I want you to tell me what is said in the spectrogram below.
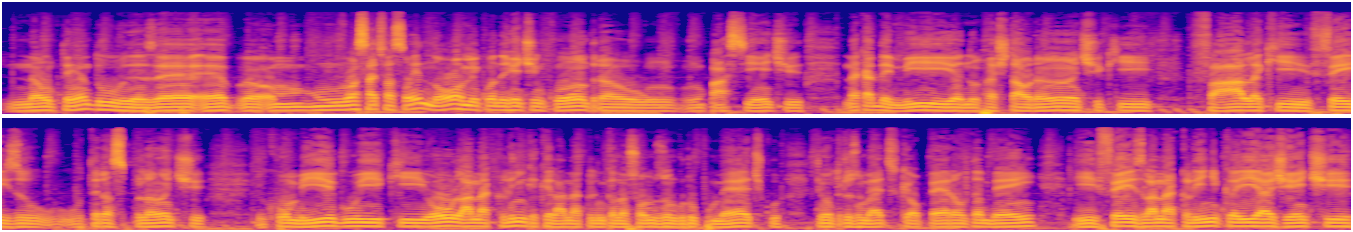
Não tenha dúvidas. É, é uma satisfação enorme quando a gente encontra um, um paciente na academia, num restaurante que fala que fez o, o, transplante comigo e que ou lá na clínica, que lá na clínica nós somos um grupo médico, tem outros médicos que operam também e fez lá na clínica e a gente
